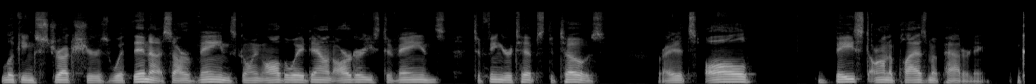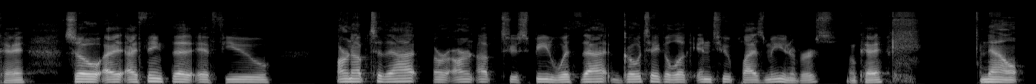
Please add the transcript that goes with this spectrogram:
looking structures within us, our veins going all the way down, arteries to veins to fingertips to toes, right? It's all based on a plasma patterning. Okay. So I, I think that if you aren't up to that or aren't up to speed with that, go take a look into Plasma Universe. Okay. Now,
